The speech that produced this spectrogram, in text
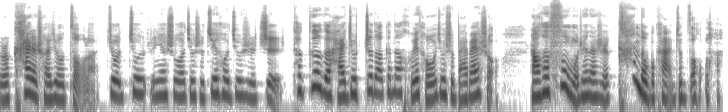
就是开着车就走了，就就人家说就是最后就是只他哥哥还就知道跟他回头就是摆摆手，然后他父母真的是看都不看就走了。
